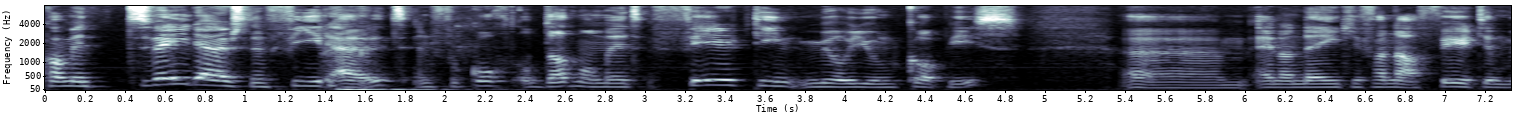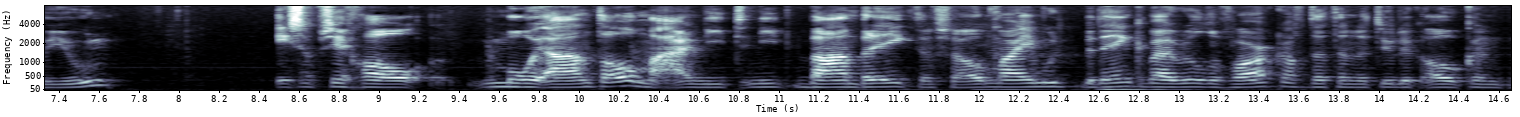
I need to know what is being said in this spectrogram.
kwam in 2004 uit en verkocht op dat moment 14 miljoen copies. Um, en dan denk je van, nou, 14 miljoen, is op zich al een mooi aantal, maar niet, niet baanbrekend of zo. Maar je moet bedenken bij World of Warcraft dat er natuurlijk ook een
